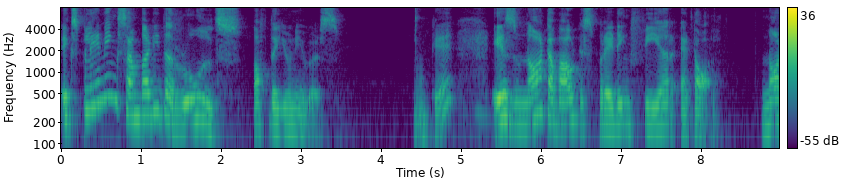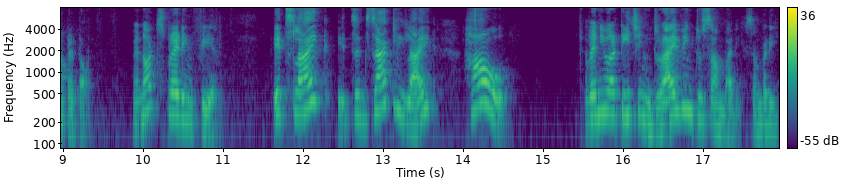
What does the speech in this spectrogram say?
explaining somebody the rules of the universe okay is not about spreading fear at all. Not at all. We're not spreading fear. It's like it's exactly like how when you are teaching driving to somebody somebody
